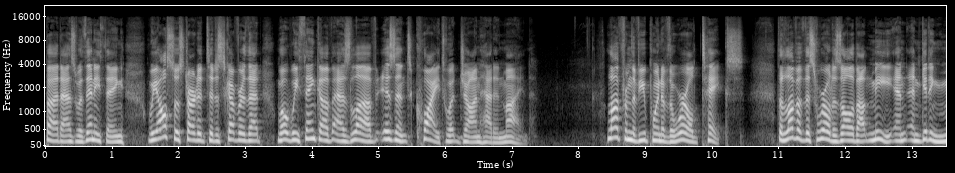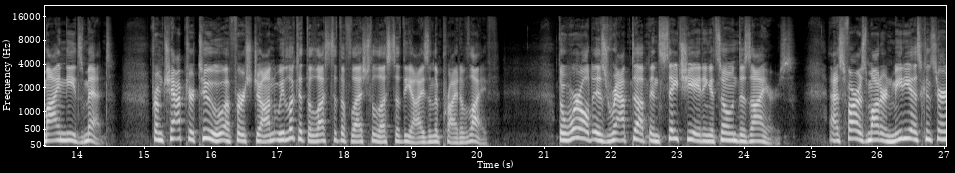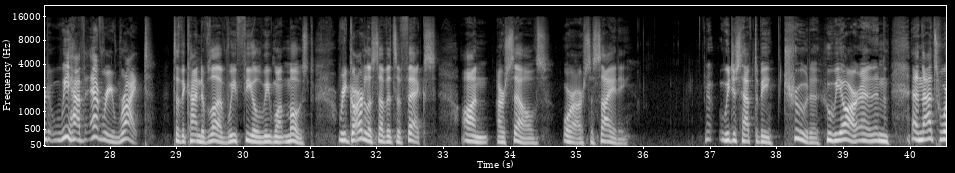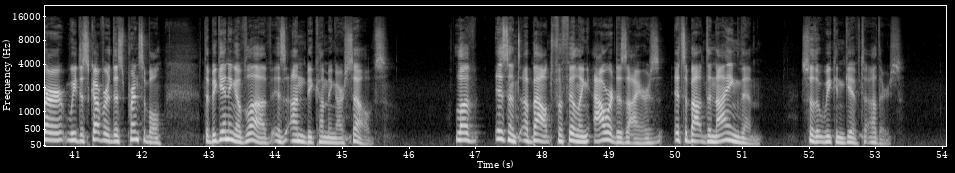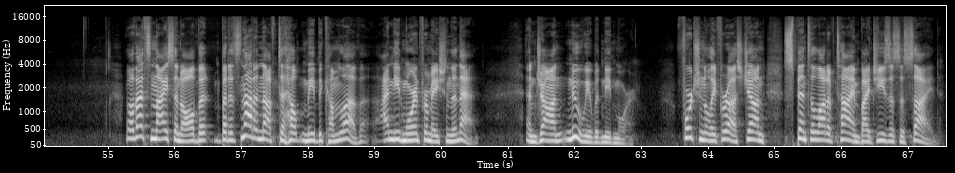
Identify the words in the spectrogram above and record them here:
But as with anything, we also started to discover that what we think of as love isn't quite what John had in mind. Love from the viewpoint of the world takes. The love of this world is all about me and, and getting my needs met. From chapter 2 of 1 John, we looked at the lust of the flesh, the lust of the eyes, and the pride of life. The world is wrapped up in satiating its own desires. As far as modern media is concerned, we have every right to the kind of love we feel we want most, regardless of its effects on ourselves or our society. We just have to be true to who we are, and, and, and that's where we discovered this principle the beginning of love is unbecoming ourselves. Love isn't about fulfilling our desires, it's about denying them so that we can give to others. Well, that's nice and all, but, but it's not enough to help me become love. I need more information than that. And John knew we would need more. Fortunately for us, John spent a lot of time by Jesus' side.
